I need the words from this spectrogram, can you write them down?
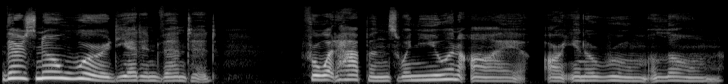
There's no word yet invented for what happens when you and I are in a room alone.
